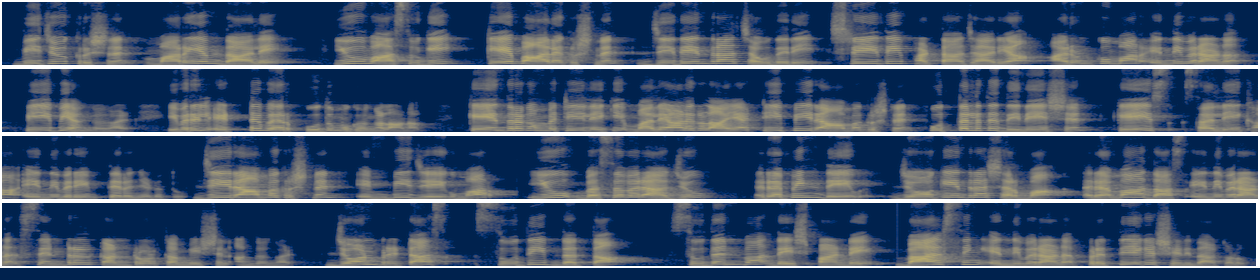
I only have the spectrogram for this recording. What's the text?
Biju Krishnan Mariam Dhawale U Vasuki K Balakrishnan Jitendra Chaudhary Shriti Bhattacharya Arunkumar എന്നിവരാണ് P B അംഗങ്ങൾ. ഇവരിൽ എട്ട് പേർ പുതുമുഖങ്ങളാണ്. കേന്ദ്ര കമ്മിറ്റിയിലേക്ക് മലയാളികളായ T P Ramakrishnan Puthalath Dineshan K S Saleekha എന്നിവരെയും തിരഞ്ഞെടുത്തു. G Ramakrishnan M B Jayakumar U Basavaraju Rabin Dev Jogendra Sharma Ramadas എന്നിവരാണ് സെൻട്രൽ കൺട്രോൾ കമ്മീഷൻ അംഗങ്ങൾ. ജോൺ ബ്രിട്ടാസ് സുദീപ് ദത്ത സുധൻവ ദേശ്പാണ്ഡെ ബാൽസിംഗ് എന്നിവരാണ് പ്രത്യേക ക്ഷണിതാക്കളും.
